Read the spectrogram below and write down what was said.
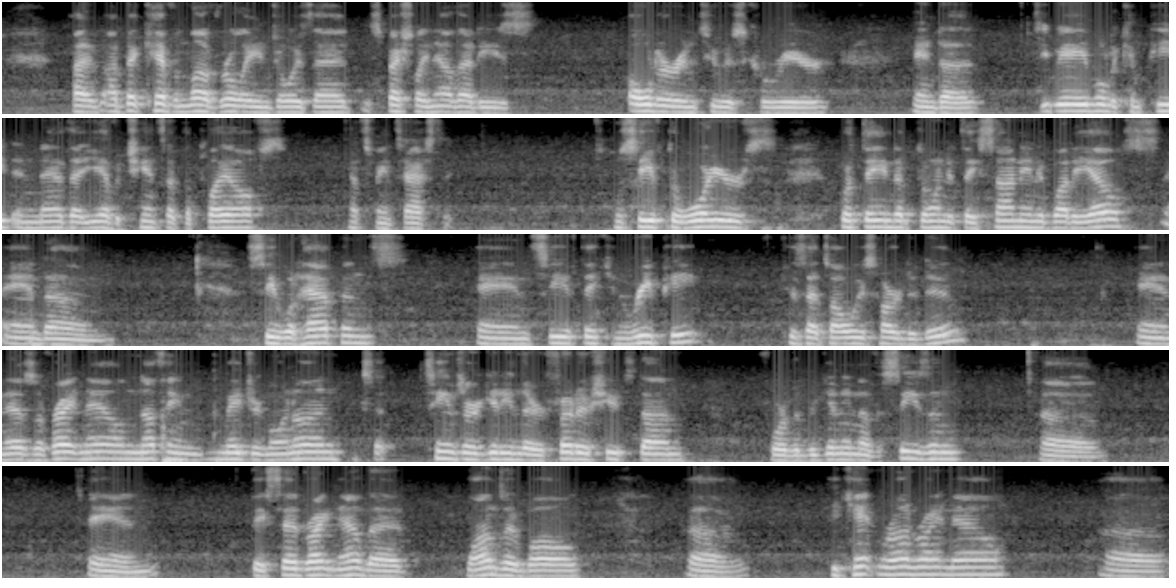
I, I bet Kevin Love really enjoys that, especially now that he's older into his career, and uh, to be able to compete and know that you have a chance at the playoffs, that's fantastic. We'll see if the Warriors, what they end up doing, if they sign anybody else, and um, see what happens, and see if they can repeat, because that's always hard to do. And as of right now, nothing major going on except teams are getting their photo shoots done for the beginning of the season. Uh, and they said right now that Lonzo Ball, uh, he can't run right now. Uh,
